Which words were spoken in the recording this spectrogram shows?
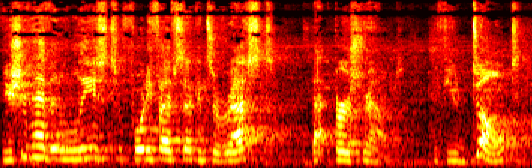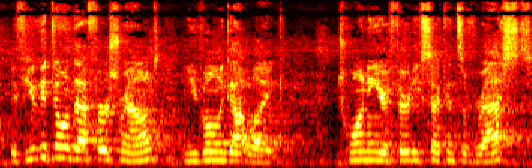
you should have at least 45 seconds of rest that first round. If you don't, if you get done with that first round and you've only got like 20 or 30 seconds of rest,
